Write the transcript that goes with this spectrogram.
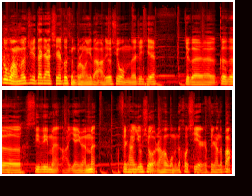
录广播剧，大家其实都挺不容易的啊，尤其我们的这些这个各个 CV 们啊，演员们。非常优秀，然后我们的后期也是非常的棒，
